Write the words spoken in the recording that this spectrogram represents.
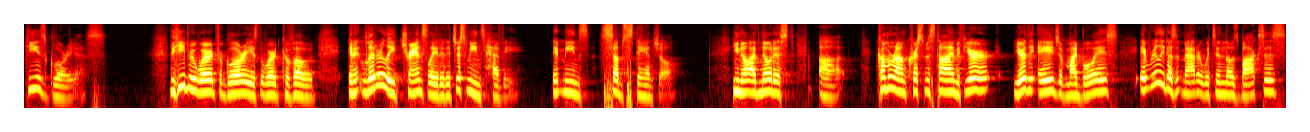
He is glorious. The Hebrew word for glory is the word kavod. And it literally translated, it just means heavy, it means substantial. You know, I've noticed uh, come around Christmas time, if you're, you're the age of my boys, it really doesn't matter what's in those boxes.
